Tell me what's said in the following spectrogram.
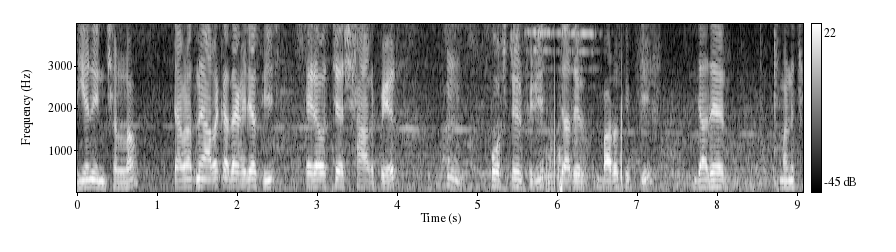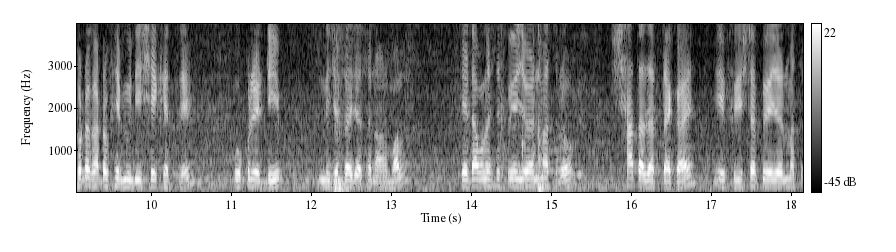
দিয়ে ইনশাল্লাহ। তারপর আপনি আরেকটা দেখা যাচ্ছি এটা হচ্ছে শার্পের হুম পোস্টের ফ্রিজ যাদের বারো সিফটি যাদের মানে ছোটোখাটো ফ্যামিলি সেক্ষেত্রে উপরে ডিপ নিচেরটা যাচ্ছে নর্মাল এটা আমাদের কাছে পেয়ে যাবেন মাত্র সাত হাজার টাকায়। এই ফ্রিজটা পেয়ে যাবেন মাত্র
